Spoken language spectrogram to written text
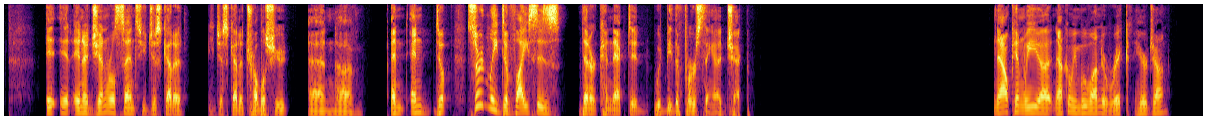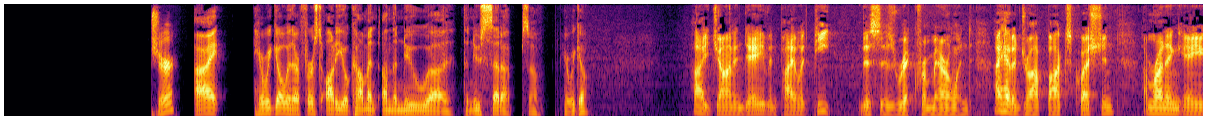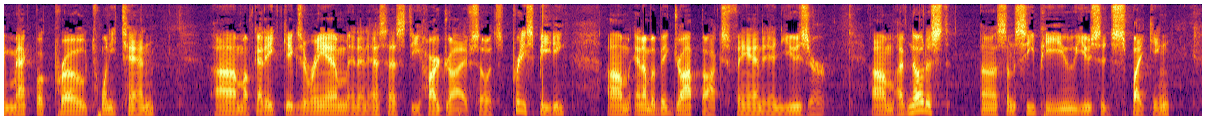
it, it in a general sense you just gotta you just gotta troubleshoot and uh, and and de- certainly devices that are connected would be the first thing I'd check. Now can we uh, now can we move on to Rick here, John? Sure. All right, here we go with our first audio comment on the new uh, the new setup. So here we go. Hi, John and Dave and Pilot Pete. This is Rick from Maryland. I had a Dropbox question. I'm running a MacBook Pro 2010. Um, I've got 8 gigs of RAM and an SSD hard drive, so it's pretty speedy. Um, and I'm a big Dropbox fan and user. Um, I've noticed uh, some CPU usage spiking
